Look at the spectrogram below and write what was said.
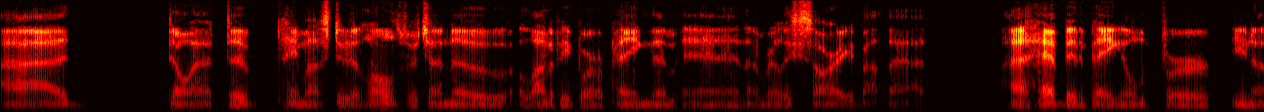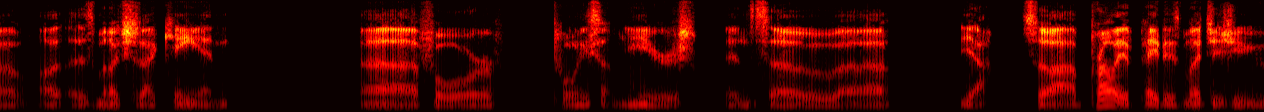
I don't have to pay my student loans, which I know a lot of people are paying them, and I'm really sorry about that. I have been paying them for you know as much as I can uh, for twenty something years, and so uh, yeah, so I probably paid as much as you,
